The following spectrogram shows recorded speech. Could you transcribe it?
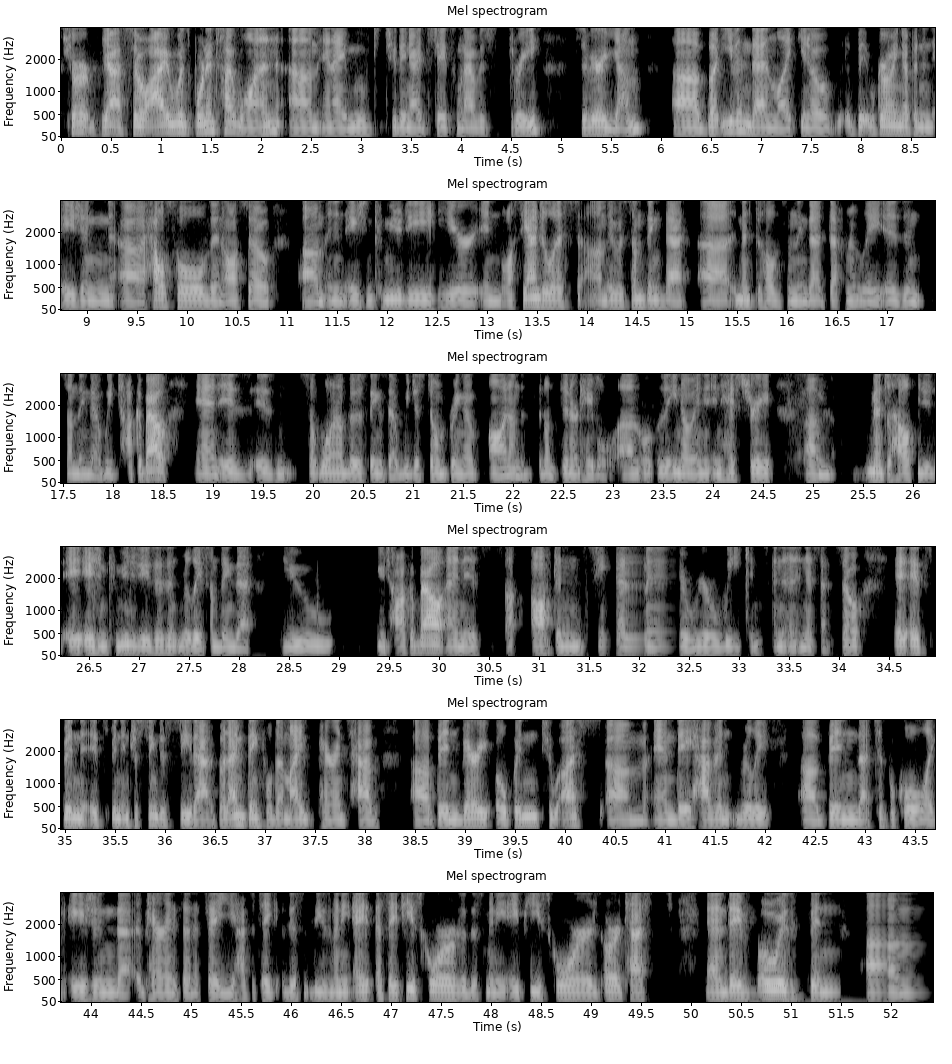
Sure. Yeah. So I was born in Taiwan, um, and I moved to the United States when I was three, so very young. Uh, but even then, like you know, growing up in an Asian uh, household and also um, in an Asian community here in Los Angeles, um, it was something that uh, mental health is something that definitely isn't something that we talk about, and is is some, one of those things that we just don't bring up on on the dinner table. Um, you know, in, in history, um, mental health in Asian communities isn't really something that you you talk about and is uh, often seen as you're weak in, in, in a sense. So it, it's been it's been interesting to see that. But I'm thankful that my parents have uh, been very open to us, um, and they haven't really uh, been that typical like Asian that parents that say you have to take this these many A- SAT scores or this many AP scores or tests, and they've always been um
